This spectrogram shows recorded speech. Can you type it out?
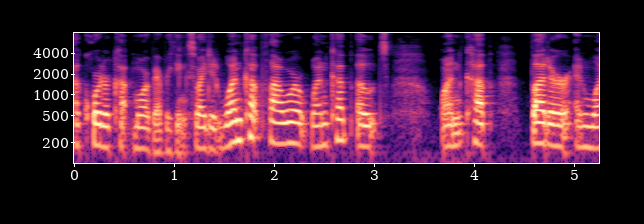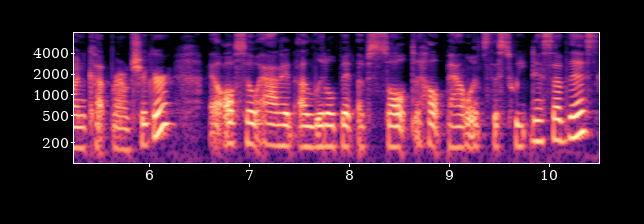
a quarter cup more of everything. So I did one cup flour, one cup oats, one cup butter, and one cup brown sugar. I also added a little bit of salt to help balance the sweetness of this.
